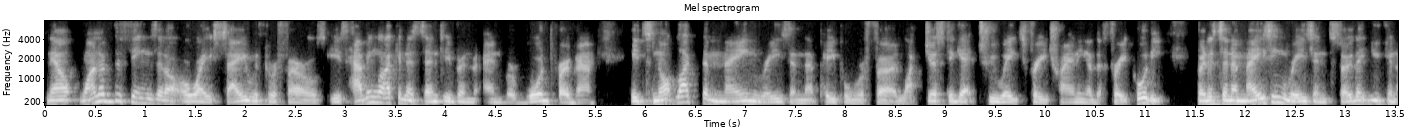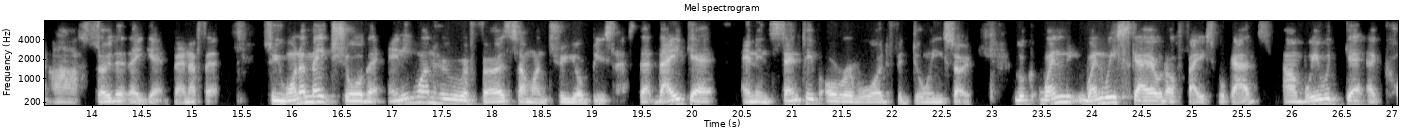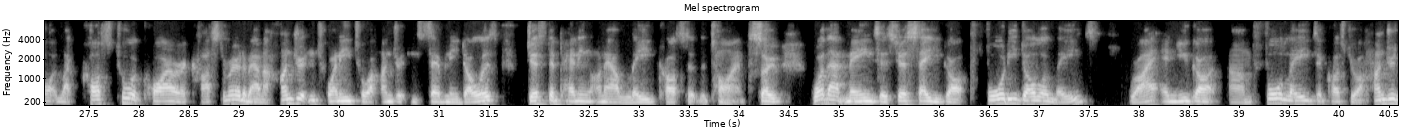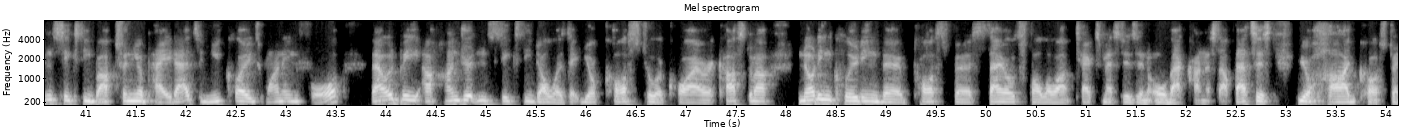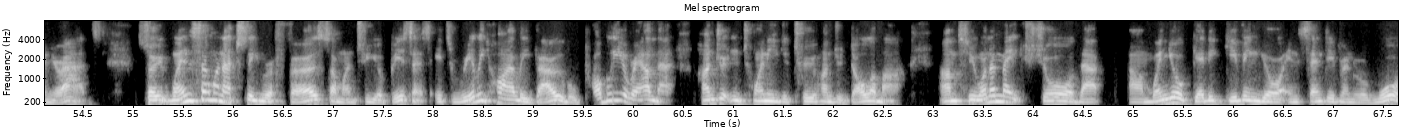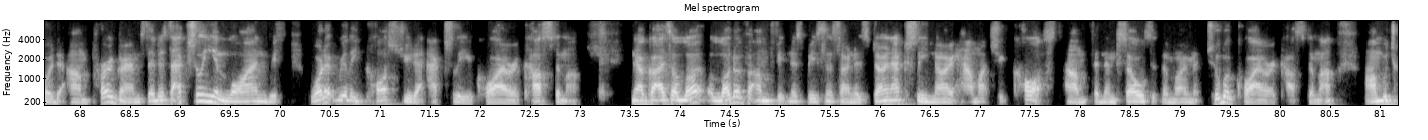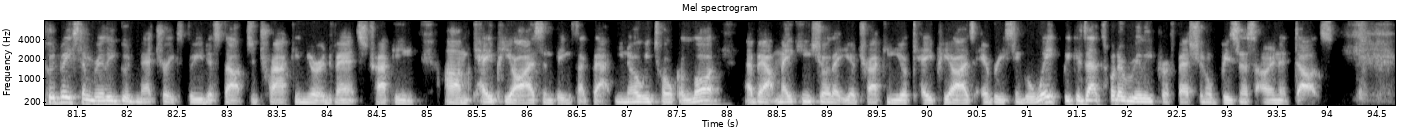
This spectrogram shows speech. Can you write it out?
Now, one of the things that I always say with referrals is having like an incentive and, and reward program. It's not like the main reason that people refer, like just to get two weeks free training of the free hoodie, but it's an amazing reason so that you can ask, so that they get benefit. So you want to make sure that anyone who refers someone to your business, that they get an incentive or reward for doing so. Look, when when we scaled our Facebook ads, um, we would get a co- like cost to acquire a customer at about 120 to 170 dollars, just depending on our lead cost at the time. So what that means is just say you got 40 dollar leads right? And you got um, four leads that cost you 160 bucks on your paid ads, and you close one in four that would be $160 at your cost to acquire a customer, not including the cost for sales, follow up, text messages, and all that kind of stuff. That's just your hard cost on your ads. So when someone actually refers someone to your business, it's really highly valuable, probably around that $120 to $200 mark. Um, so you want to make sure that um, when you're getting giving your incentive and reward um, programs, that it's actually in line with what it really costs you to actually acquire a customer. Now, guys, a lot a lot of um, fitness business owners don't actually know how much it costs um, for themselves at the moment to acquire a customer, um, which could be some really good metrics for you to start to track in your advanced tracking um, KPIs and things like that. You know, we talk a lot about making sure that you're tracking your KPIs every single week because that's what a really professional business owner does.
